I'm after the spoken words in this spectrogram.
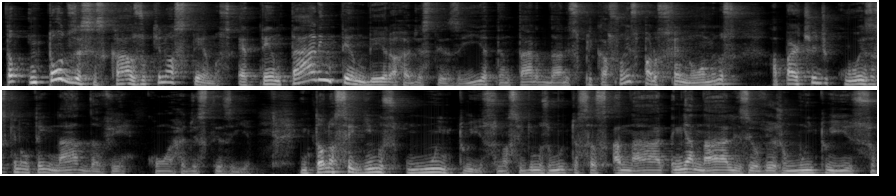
Então, em todos esses casos, o que nós temos é tentar entender a radiestesia, tentar dar explicações para os fenômenos a partir de coisas que não têm nada a ver com a radiestesia. Então nós seguimos muito isso, nós seguimos muito essas análises, em análise eu vejo muito isso.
